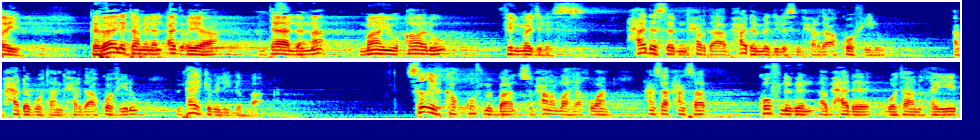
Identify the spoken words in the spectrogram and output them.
ጠይብ ከዛሊካ ምን ኣልኣድዕያ እንታይ ኣለና ማ ዩቃሉ ፊ ልመጅልስ ሓደ ሰብ እንድሕር ደኣ ኣብ ሓደ መጅልስ እንድሕር ደኣ ኮፍ ኢሉ ኣብ ሓደ ቦታ እንድሕር ደኣ ኮፍ ኢሉ እንታይ ክብል ይግባእ ስቕ ኢልካ ኮፍ ምባል ስብሓን ላህ ይኣኽዋን ሓንሳብ ሓንሳብ ኮፍ ንብል ኣብ ሓደ ቦታ ንኸይድ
